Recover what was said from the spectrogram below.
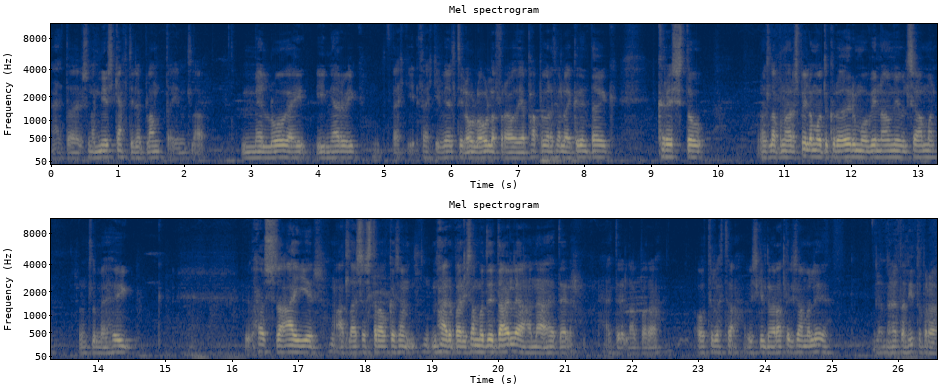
þetta var svona mjög skemmtileg blanda. Ég er náttúrulega með loga í, í Njarvík þekki, þekki vel til Óla Óla frá því að pappi var að þjálfa í Grindavík. Kristó náttúrulega búin að vera að spila á móti okkur öðrum og vinna á mjög vel saman. Náttúrulega með Haug Hössa, Ægir, alla þessar stráka sem maður er bara í sambandið daglega þannig að þetta er, þetta er eiginlega bara ótrúlegt að við skildum vera allir í sama liði. Já, menn þetta lítur bara,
